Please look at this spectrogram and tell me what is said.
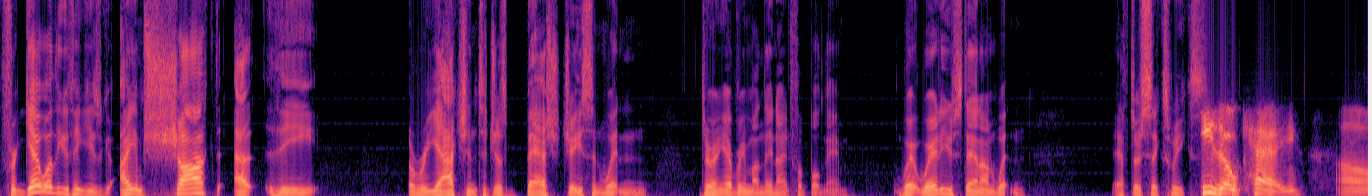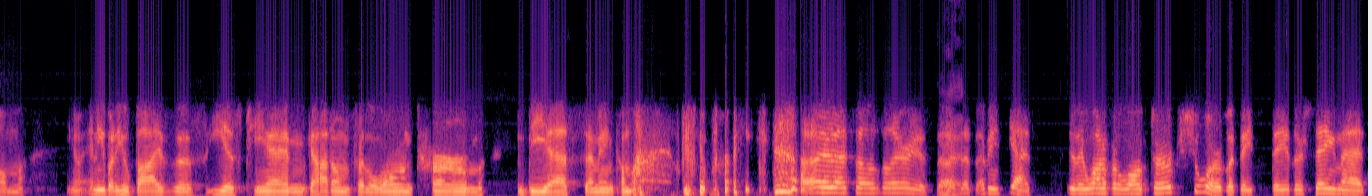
Forget whether you think he's good. I am shocked at the reaction to just bash Jason Witten during every Monday night football game. Where where do you stand on Witten after six weeks? He's okay. Um. you know anybody who buys this ESPN got him for the long term BS. I mean, come on, give me a break. Uh, that's so hilarious. Right. That's, I mean, yes, do they want it for the long term? Sure, but they they they're saying that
